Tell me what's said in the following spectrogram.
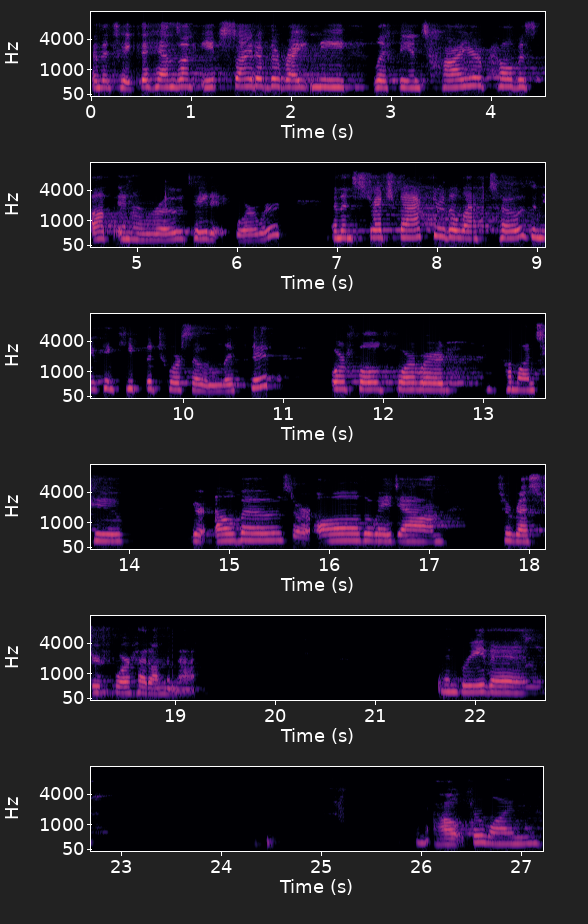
And then take the hands on each side of the right knee, lift the entire pelvis up and rotate it forward. And then stretch back through the left toes and you can keep the torso lifted or fold forward, come onto your elbows or all the way down to rest your forehead on the mat. And breathe in and out for one.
